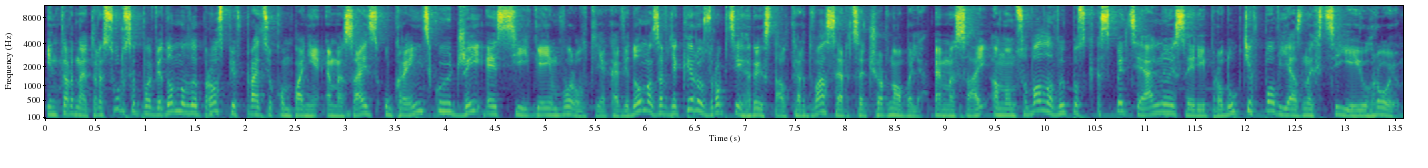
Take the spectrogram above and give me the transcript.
Інтернет-ресурси повідомили про співпрацю компанії MSI з українською JSC Game World, яка відома завдяки розробці гри Stalker 2 Серце Чорнобиля. MSI анонсувала випуск спеціальної серії продуктів, пов'язаних з цією грою.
